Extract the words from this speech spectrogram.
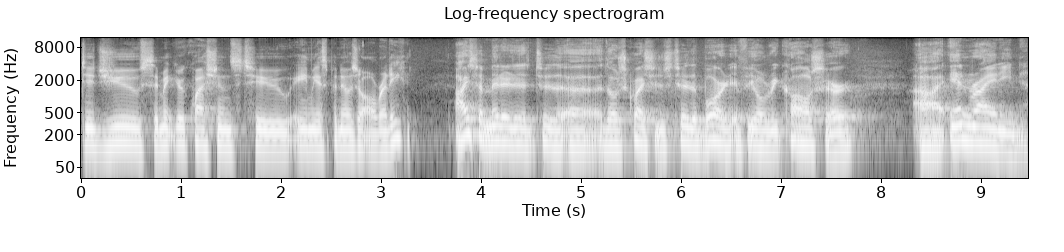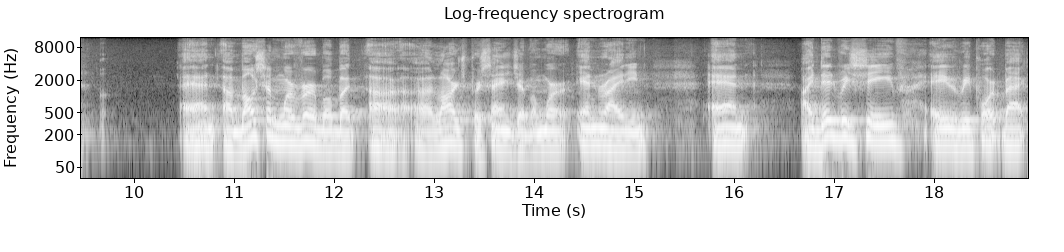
Did you submit your questions to Aimee Espinoza already? I submitted it to the, uh, those questions to the board, if you'll recall, sir, uh, in writing. And uh, most of them were verbal, but uh, a large percentage of them were in writing. And I did receive a report back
